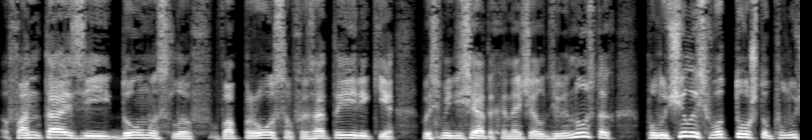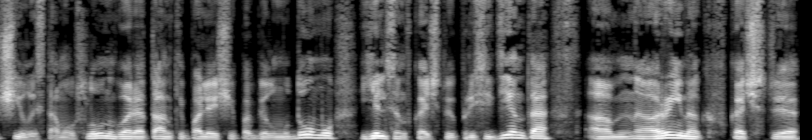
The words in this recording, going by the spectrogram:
фантазий, домыслов, вопросов, эзотерики 80-х и начала 90-х получилось вот то, что получилось, там, условно говоря, танки, палящие по Белому дому, Ельцин в качестве президента, рынок в качестве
